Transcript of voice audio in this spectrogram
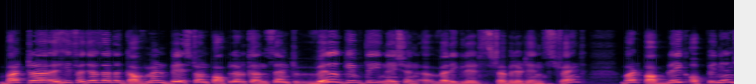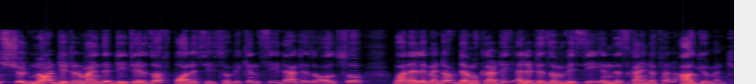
But uh, he suggests that the government based on popular consent will give the nation very great stability and strength. But public opinion should not determine the details of policy. So we can see that is also one element of democratic elitism we see in this kind of an argument.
